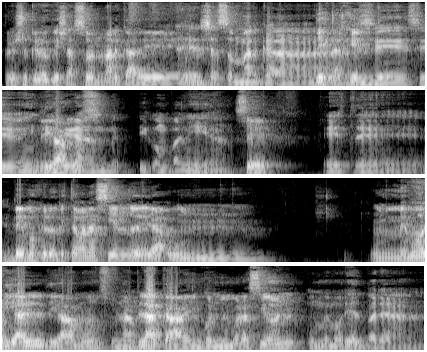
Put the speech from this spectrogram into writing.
pero yo creo que ya son marca de... Eh, ya son marca de esta gente, Sí, sí, Ben digamos. Y compañía. Sí. Este. Vemos que lo que estaban haciendo era un, un memorial, digamos, una Mm. placa en conmemoración Un memorial para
